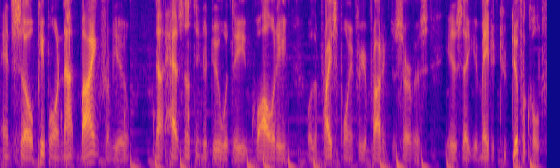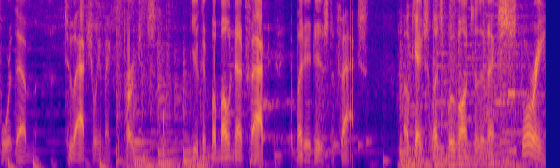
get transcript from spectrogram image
And so people are not buying from you not, has nothing to do with the quality or the price point for your product or service, is that you made it too difficult for them to actually make the purchase. You can bemoan that fact, but it is the facts. Okay, so let's move on to the next story.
